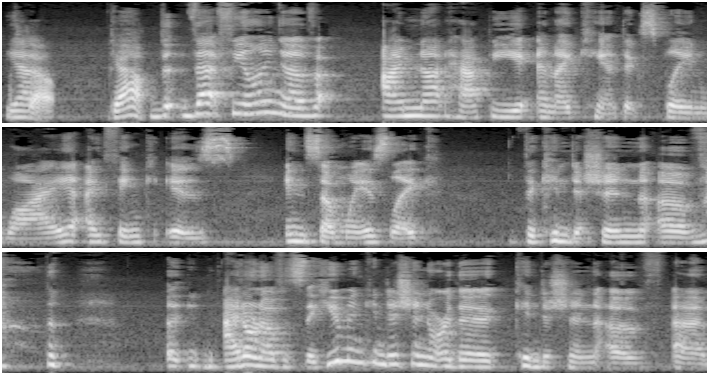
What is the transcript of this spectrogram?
Yeah. So, yeah. Th- that feeling of I'm not happy and I can't explain why, I think is in some ways like the condition of I don't know if it's the human condition or the condition of uh,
